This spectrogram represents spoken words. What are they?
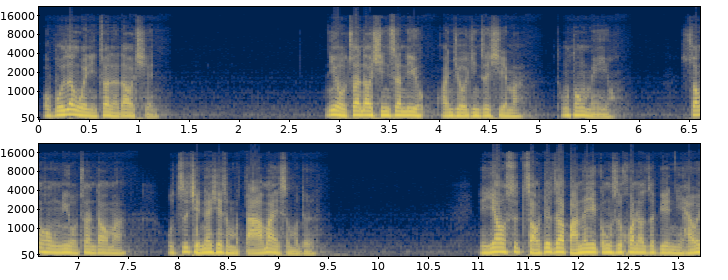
我不认为你赚得到钱。你有赚到新胜利、环球金这些吗？通通没有。双红，你有赚到吗？我之前那些什么达麦什么的。你要是早就知道把那些公司换到这边，你还会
